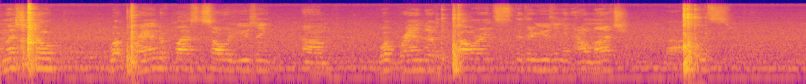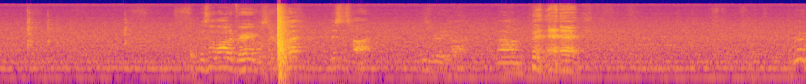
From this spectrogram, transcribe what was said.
unless you know what brand of plastisol they're using, um, what brand of colorants that they're using and how much. Uh, it's, there's a lot of variables there. But this is hot. This is really hot. Um, whew.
